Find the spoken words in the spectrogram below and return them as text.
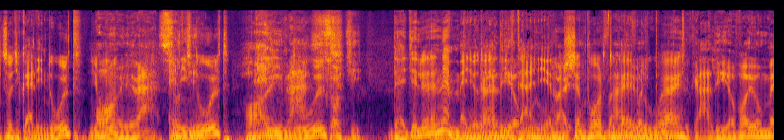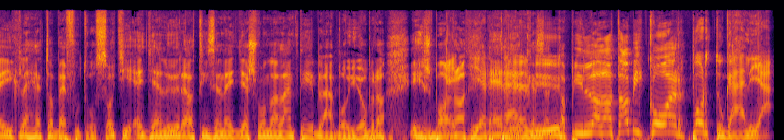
Szotyika elindult, jó? Hajrá, Szotyi. elindult, Hajrá, elindult, Szotyi. de egyelőre nem megy oda egyik Uruguay, se Portugál, Uruguay. Portugália. Vajon melyik lehet a befutó? Szotyi egyenlőre a 11-es vonalán téblából jobbra és balra. Egyértelmű. Elérkezett a pillanat, amikor... Portugália.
